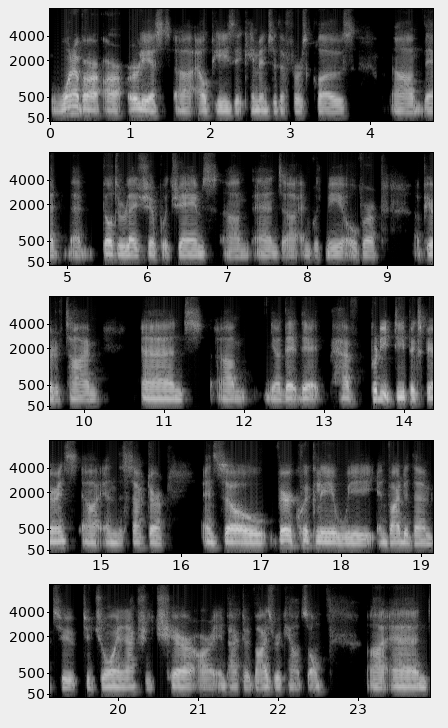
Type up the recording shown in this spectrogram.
one of our, our earliest uh, LPs that came into the first close. Um, they had, had, built a relationship with James um, and uh, and with me over a period of time, and um, you know they they have pretty deep experience uh, in the sector, and so very quickly we invited them to to join and actually chair our Impact Advisory Council. Uh, and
